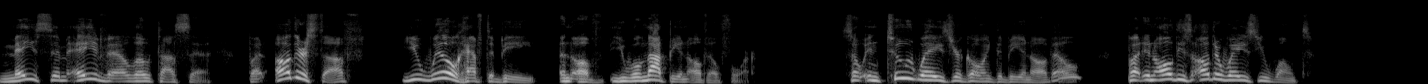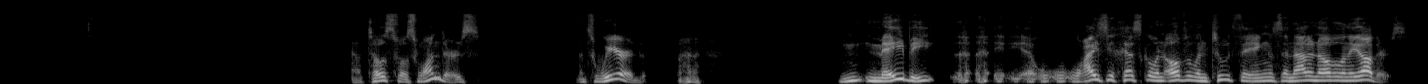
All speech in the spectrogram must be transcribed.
Mesim Evel Lotaseh. But other stuff, you will have to be an of, you will not be an Ovel for. So in two ways, you're going to be an Ovel, but in all these other ways, you won't. Now, Tosfos wonders, it's weird. Maybe, why is Yecheskel an Ovel in two things and not an Ovel in the others?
